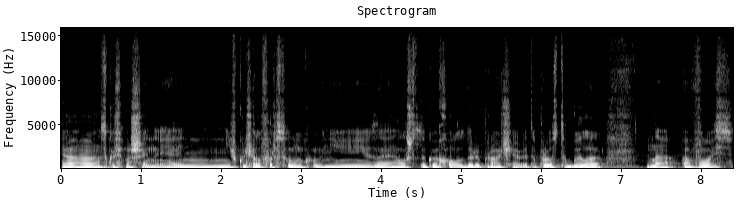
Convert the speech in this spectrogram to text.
э, с кофемашиной. Я не включал форсунку, не знал, что такое холдер и прочее. Это просто было на авось.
